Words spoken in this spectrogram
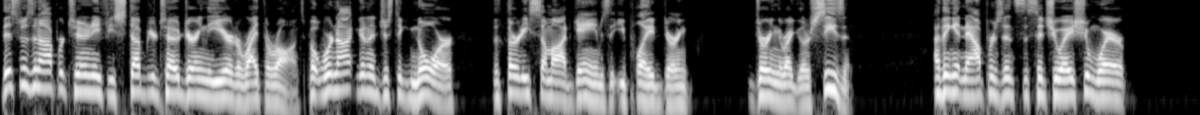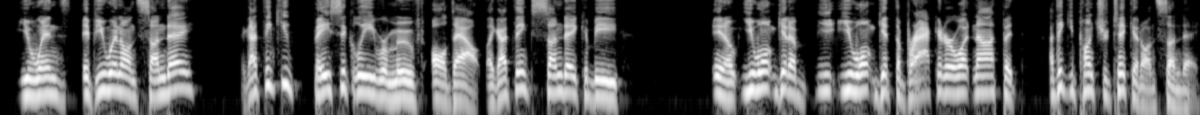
this was an opportunity if you stub your toe during the year to right the wrongs. But we're not going to just ignore the 30 some odd games that you played during during the regular season. I think it now presents the situation where you win if you win on Sunday, like I think you basically removed all doubt. Like I think Sunday could be you know, you won't get a you won't get the bracket or whatnot, but I think you punch your ticket on Sunday.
